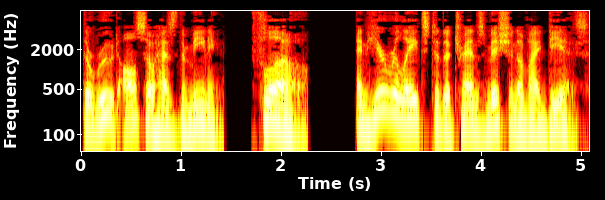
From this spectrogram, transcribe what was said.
The root also has the meaning, flow, and here relates to the transmission of ideas.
